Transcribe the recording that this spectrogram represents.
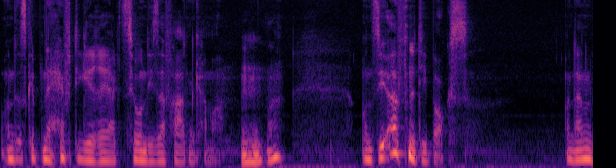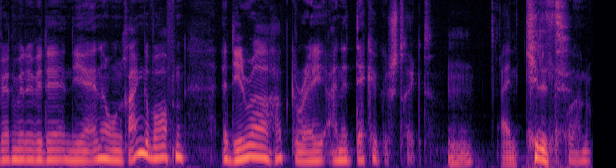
und es gibt eine heftige Reaktion dieser Fadenkammer. Ne? Und sie öffnet die Box. Und dann werden wir wieder in die Erinnerung reingeworfen. Adira hat Gray eine Decke gestrickt. Ein Kilt. Oder ein,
